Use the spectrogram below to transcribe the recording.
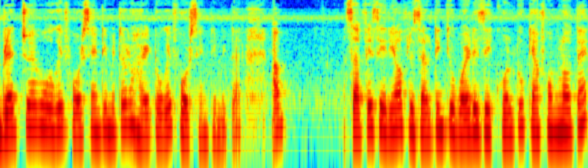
breadth जो है वो हो गई फोर सेंटीमीटर और हाइट हो गई फोर सेंटीमीटर अब surface area of resulting cuboid is equal to क्या फॉर्मूला होता है?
